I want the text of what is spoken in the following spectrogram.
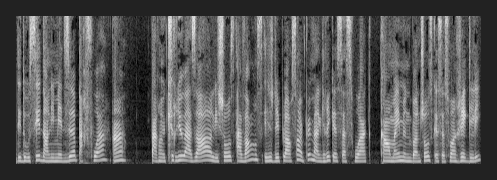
des dossiers dans les médias, parfois, hein, par un curieux hasard, les choses avancent et je déplore ça un peu malgré que ça soit quand même une bonne chose que ce soit réglé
